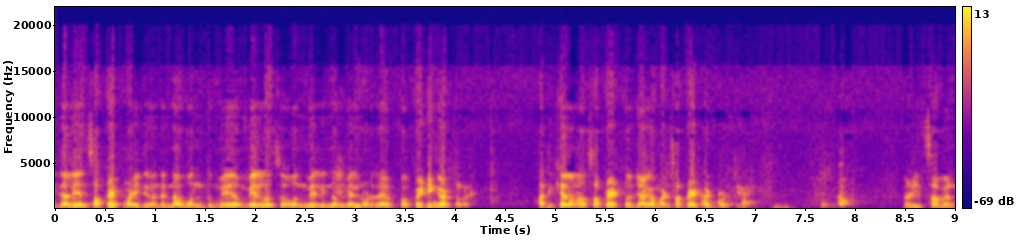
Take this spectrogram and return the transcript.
ಇದೆಲ್ಲ ಏನು ಸಪ್ರೇಟ್ ಮಾಡಿದೀವಿ ಅಂದ್ರೆ ನಾವು ಒಂದು ಮೇ ಮೇಲು ಒಂದ್ ಮೇಲ್ ಇನ್ನೊಂದು ಮೇಲೆ ನೋಡಿದ್ರೆ ಫೈಟಿಂಗ್ ಆಡ್ತವೆ. ಅದಕ್ಕೆಲ್ಲ ನಾವು ಸಪ್ರೇಟ್ ಜಾಗ ಮಾಡಿ ಸಪ್ರೇಟ್ ಕಟ್ಬಿಡ್ತೀವಿ. ಸೆವೆನ್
